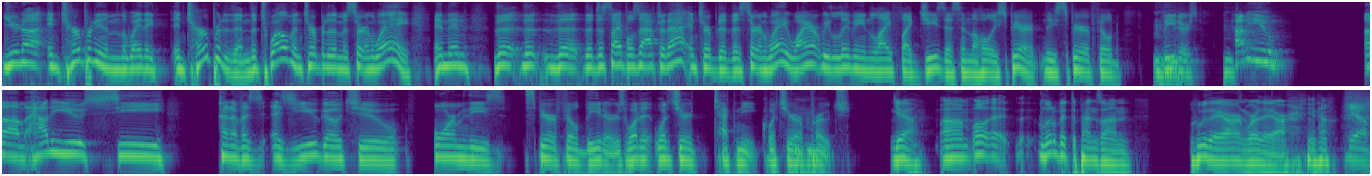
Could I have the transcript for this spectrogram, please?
you're not interpreting them the way they interpreted them. The 12 interpreted them a certain way. And then the, the, the, the disciples after that interpreted this certain way. Why aren't we living life like Jesus in the Holy Spirit, these spirit filled Mhm. leaders. How do you um how do you see kind of as as you go to form these spirit-filled leaders? What i- what's your technique? What's your Mhm. approach? Yeah. Um, well, a a little bit depends on who they are and where they are. You know. Yeah.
